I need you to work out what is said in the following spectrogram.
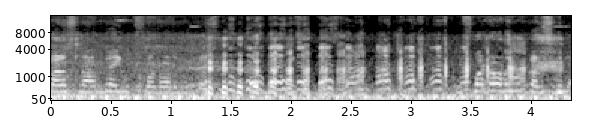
ಕಳಿಸ್ಲಾ ಅಂದ್ರೆ ಹಿಂಗೆ ಫೋಟೋ ಹೊಡೆದ್ಬಿಟ್ಟೆ. ಫೋಟೋ ಹೊಡೆದು ಕಳಿಸಿಲ್ಲ.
